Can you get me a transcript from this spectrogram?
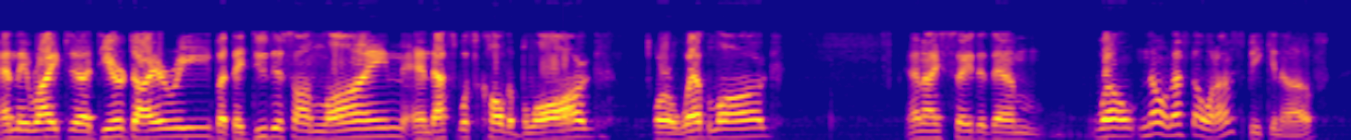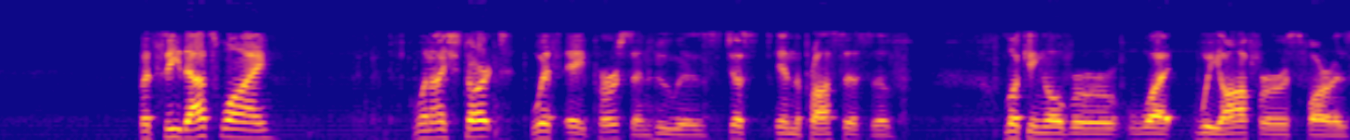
And they write uh, Dear Diary, but they do this online, and that's what's called a blog or a weblog. And I say to them, well, no, that's not what I'm speaking of. But see, that's why when I start with a person who is just in the process of looking over what we offer as far as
